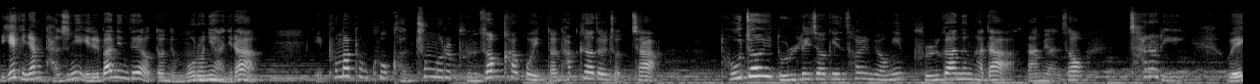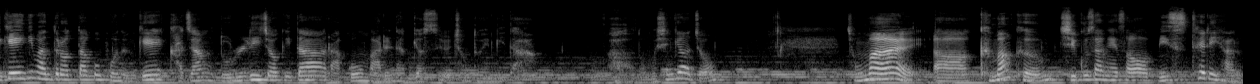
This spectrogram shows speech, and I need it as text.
이게 그냥 단순히 일반인들의 어떤 음모론이 아니라 이 푸마풍쿠 건축물을 분석하고 있던 학자들조차 도저히 논리적인 설명이 불가능하다라면서 차라리 외계인이 만들었다고 보는 게 가장 논리적이다라고 말을 남겼을 정도입니다. 아, 너무 신기하죠? 정말 아, 그만큼 지구상에서 미스테리한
